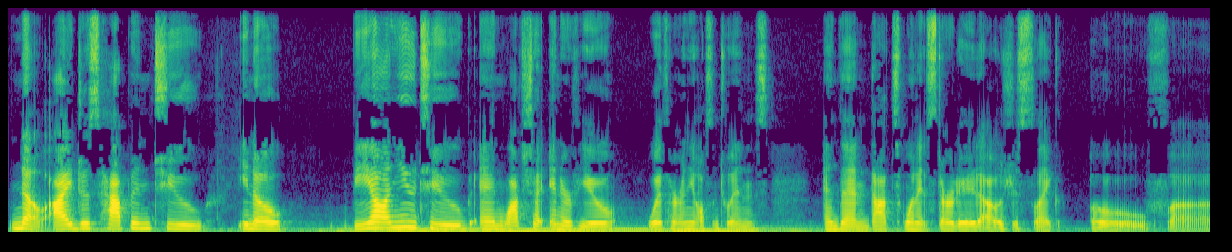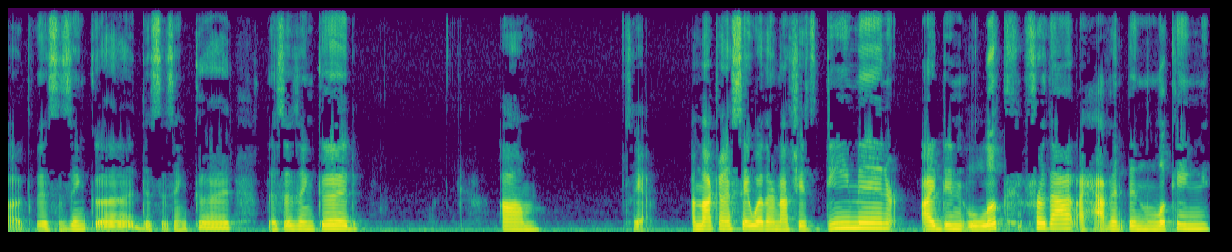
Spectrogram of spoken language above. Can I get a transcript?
No, I just happened to, you know, be on YouTube and watch that interview with her and the Olsen twins. And then that's when it started. I was just like, oh, fuck, this isn't good. This isn't good. This isn't good. Um, so yeah, I'm not to say whether or not she's a demon. I didn't look for that. I haven't been looking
